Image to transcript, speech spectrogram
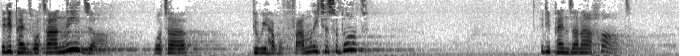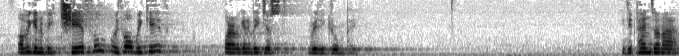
It depends what our needs are. What our, do we have a family to support? It depends on our heart. Are we going to be cheerful with what we give? Or are we going to be just really grumpy? It depends on our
